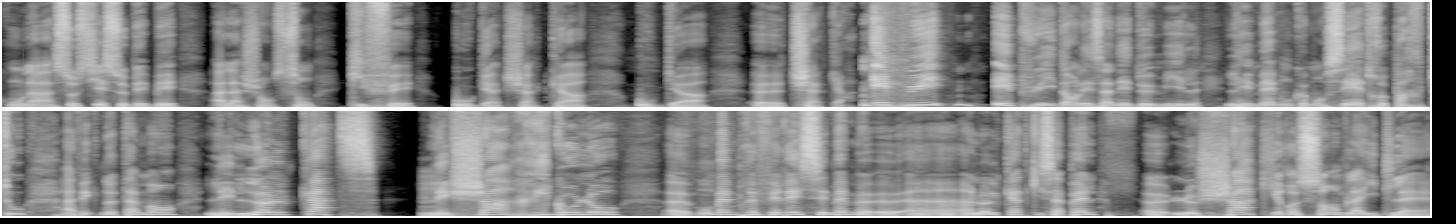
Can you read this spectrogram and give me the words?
qu'on l'a associé ce bébé à la chanson qui fait Ouga Chaka, Ouga euh, Chaka. Et puis Et puis, dans les années 2000, les mèmes ont commencé à être partout, avec notamment les lolcats. Hmm. Les chats rigolos. Euh, mon mème préféré, c'est même euh, un, un- un lolcat qui s'appelle euh, le chat qui ressemble à Hitler.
